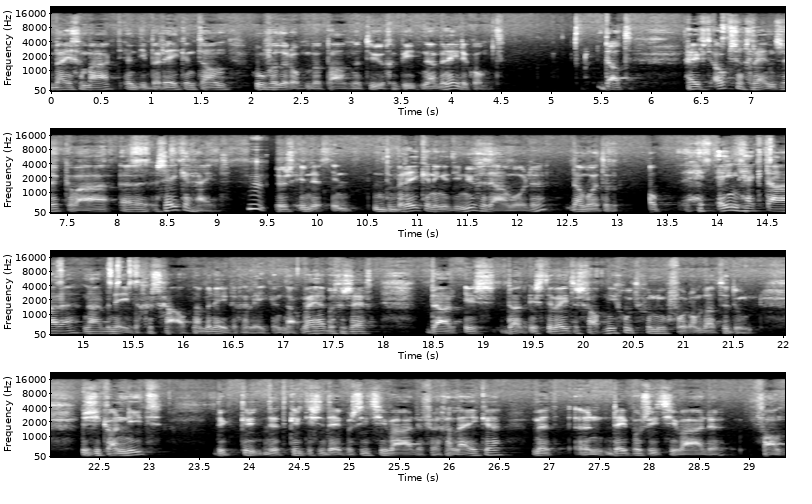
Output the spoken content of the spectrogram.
bij gemaakt en die berekent dan hoeveel er op een bepaald natuurgebied naar beneden komt. Dat heeft ook zijn grenzen qua uh, zekerheid. Hm. Dus in de, in de berekeningen die nu gedaan worden, dan wordt er op 1 hectare naar beneden geschaald, naar beneden gerekend. Nou, wij hebben gezegd, daar is, daar is de wetenschap niet goed genoeg voor om dat te doen. Dus je kan niet de, de kritische depositiewaarde vergelijken met een depositiewaarde van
